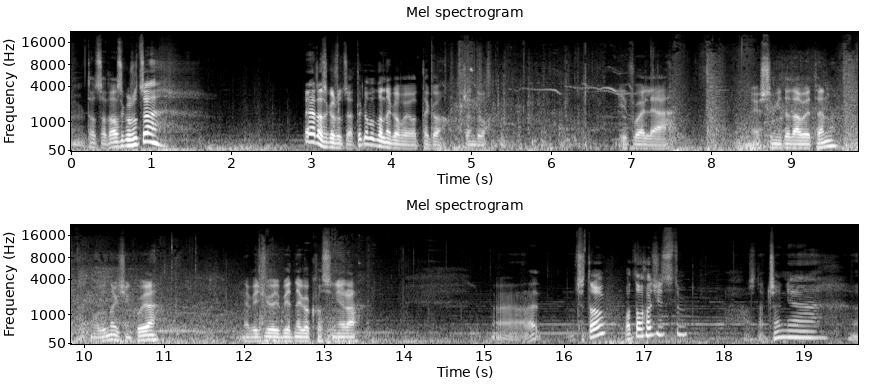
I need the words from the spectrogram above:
Mm, To co, teraz go rzucę? Teraz go rzucę, tylko do dolnego od tego rzędu. I voilà. No Jeszcze mi dodały ten ładunek, dziękuję. Nawiedziły biednego kosyniera. Ale czy to? O to chodzi z tym? Oznaczenie... Eee,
